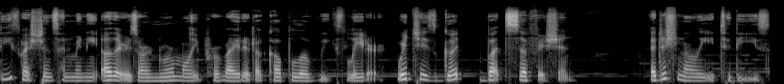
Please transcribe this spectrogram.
These questions and many others are normally provided a couple of weeks later, which is good but sufficient. Additionally to these,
